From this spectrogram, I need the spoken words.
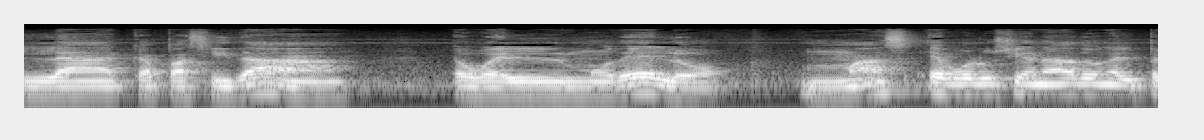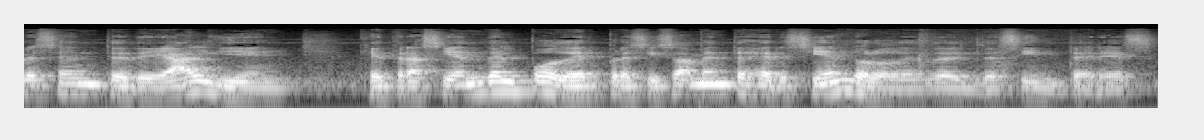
la capacidad o el modelo más evolucionado en el presente de alguien que trasciende el poder precisamente ejerciéndolo desde el desinterés,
